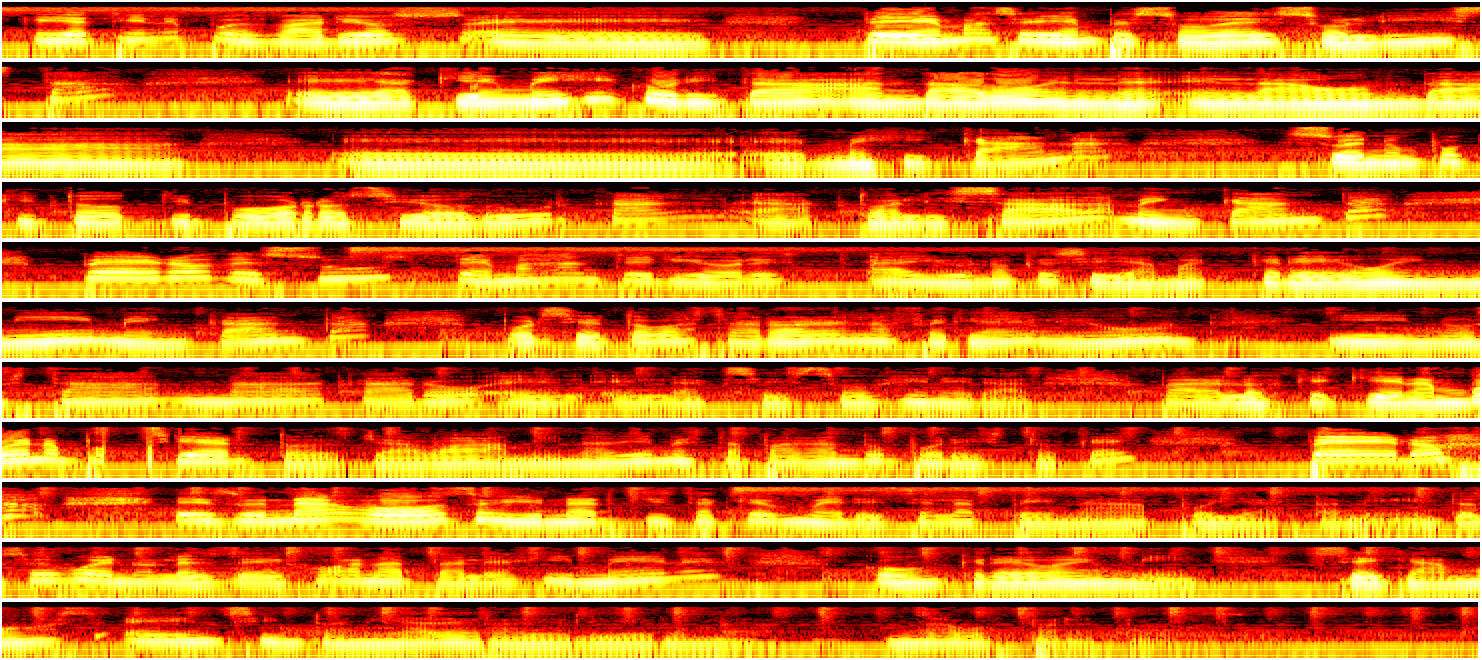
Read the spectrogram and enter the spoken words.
que ya tiene pues varios eh, temas, ella empezó de solista, eh, aquí en México. Ahorita ha andado en la, en la onda eh, mexicana, suena un poquito tipo Rocío Durcal, actualizada, me encanta, pero de sus temas anteriores hay uno que se llama Creo en mí, me encanta. Por cierto, va a estar ahora en la Feria de León y no está nada caro el, el acceso general. Para los que quieran, bueno, por cierto, ya va, a mí nadie me está pagando por esto, ¿ok? Pero es una voz y un artista que merece la pena apoyar también. Entonces, bueno, les dejo a Natalia Jiménez con Creo en mí. Sigamos en sintonía de Radio Líder Unión. Una voz para todos.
